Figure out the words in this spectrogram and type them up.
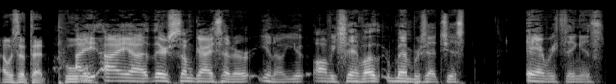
I was at that pool. I, I uh, there's some guys that are you know you obviously have other members that just everything is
